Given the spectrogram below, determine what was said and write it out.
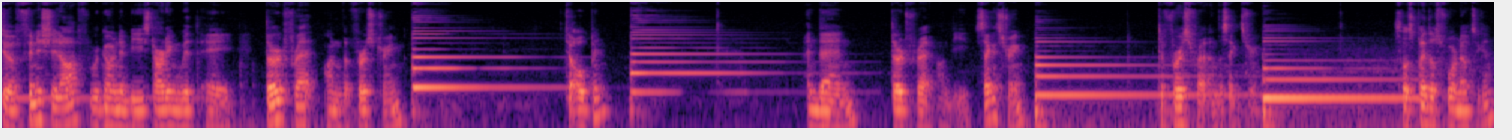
to finish it off, we're going to be starting with a third fret on the first string to open, and then third fret on the second string to first fret on the second string. So let's play those four notes again.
